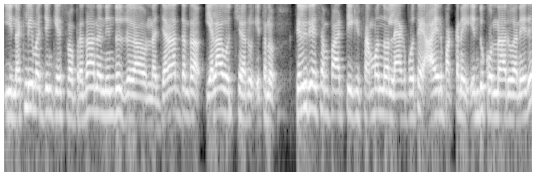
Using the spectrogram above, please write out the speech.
ఈ నకిలీ మద్యం కేసులో ప్రధాన నిందితుడిగా ఉన్న జనార్దన్ రావు ఎలా వచ్చారు? ఇతను తెలుగుదేశం పార్టీకి సంబంధం లేకపోతే ఆయన పక్కన ఎందుకున్నారు అనేది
